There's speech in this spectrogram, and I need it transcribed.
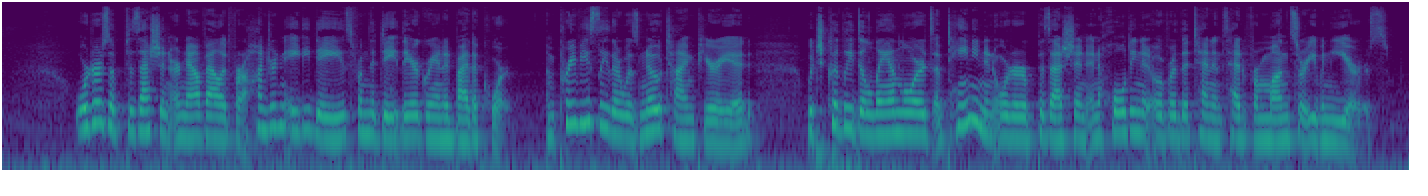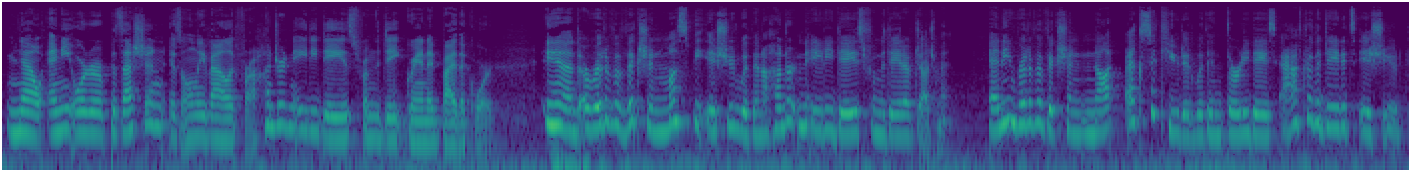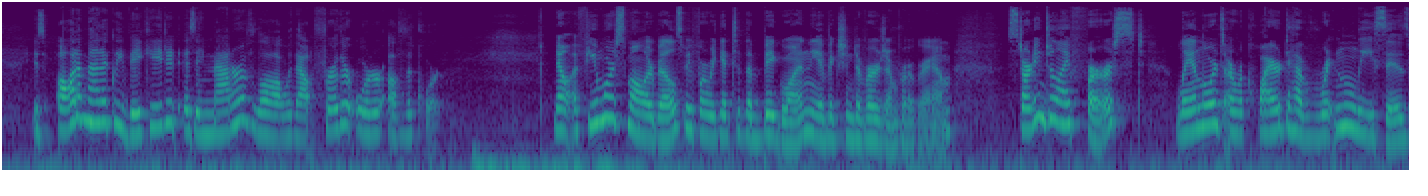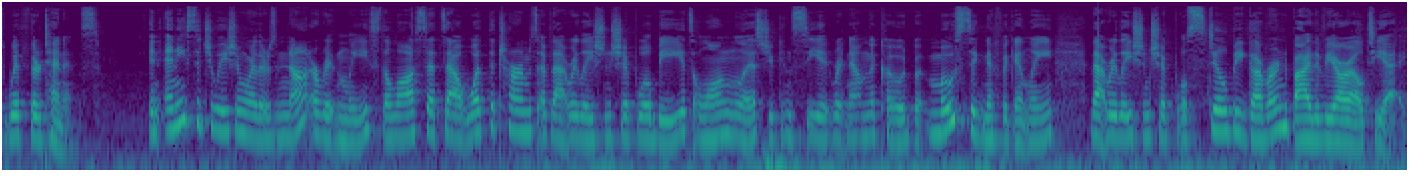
Orders of possession are now valid for 180 days from the date they are granted by the court. And previously, there was no time period, which could lead to landlords obtaining an order of possession and holding it over the tenant's head for months or even years. Now, any order of possession is only valid for 180 days from the date granted by the court. And a writ of eviction must be issued within 180 days from the date of judgment. Any writ of eviction not executed within 30 days after the date it's issued is automatically vacated as a matter of law without further order of the court. Now, a few more smaller bills before we get to the big one, the eviction diversion program. Starting July 1st, landlords are required to have written leases with their tenants. In any situation where there's not a written lease, the law sets out what the terms of that relationship will be. It's a long list. You can see it written out in the code, but most significantly, that relationship will still be governed by the VRLTA.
